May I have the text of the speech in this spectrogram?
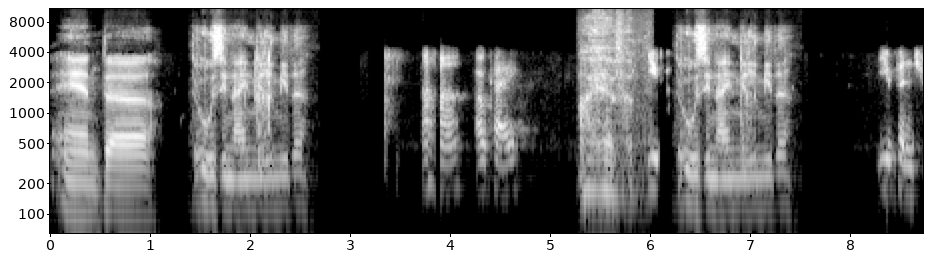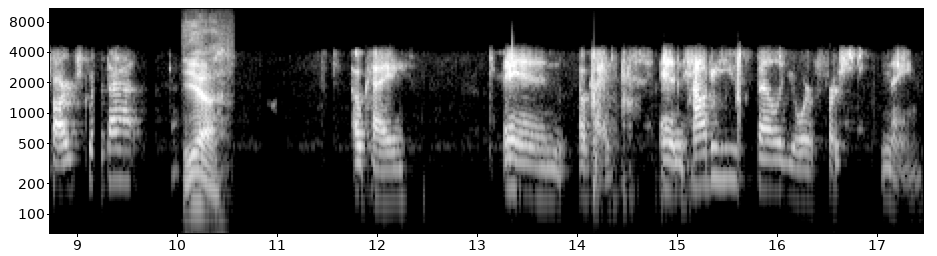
and uh, the Uzi 9 millimeter. Uh huh. Okay. I have You the Uzi 9 millimeter. you've been charged with that? Yeah. Okay. And okay. And how do you spell your first name?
